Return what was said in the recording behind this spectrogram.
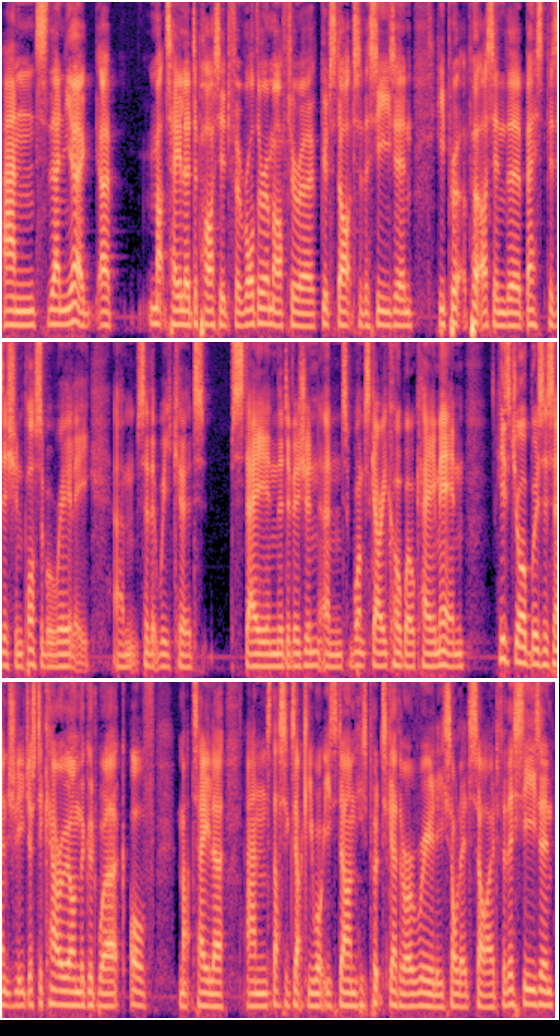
And then yeah, uh, Matt Taylor departed for Rotherham after a good start to the season. He put put us in the best position possible, really, um, so that we could stay in the division. And once Gary Caldwell came in, his job was essentially just to carry on the good work of Matt Taylor, and that's exactly what he's done. He's put together a really solid side for this season.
